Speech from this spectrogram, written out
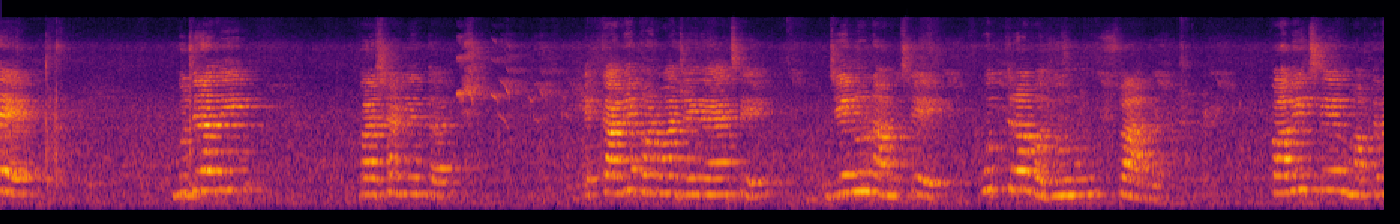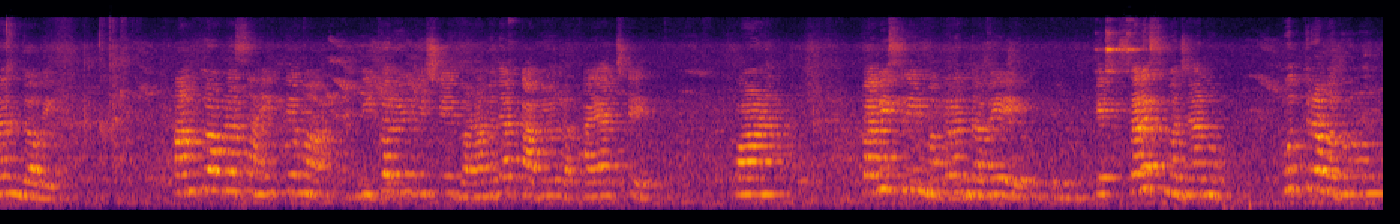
આપણે ગુજરાતી ભાષાની અંદર એક કાવ્ય ભણવા જઈ રહ્યા છે, જેનું નામ છે પુત્ર વધુનું સ્વાગત. કવિ છે મકરંદ દવે. આમ તો આપણા સાહિત્યમાં દીકરીઓ વિશે ઘણા બધા કાવ્યો લખાયા છે, પણ કવિ શ્રી મકરંદ દવે એક સરસ મજાનું પુત્ર વધુનું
